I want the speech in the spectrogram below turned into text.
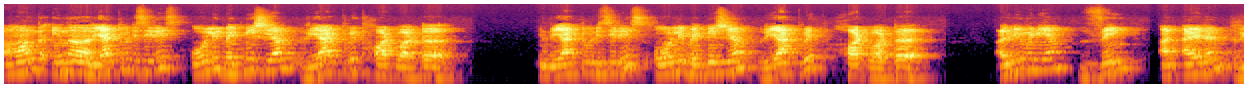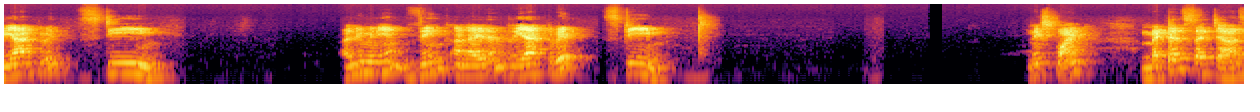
among the in a reactivity series only magnesium react with hot water. In the reactivity series only magnesium react with hot water. Aluminum zinc and iron react with steam. Aluminum zinc and iron react with steam next point metals such as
